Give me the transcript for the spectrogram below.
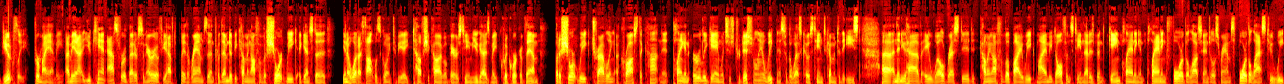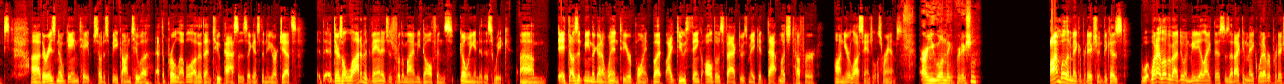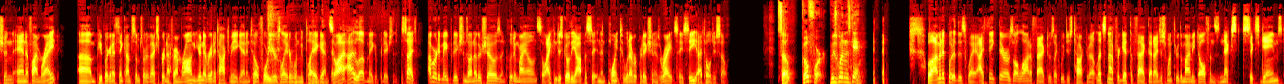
beautifully for Miami. I mean, you can't ask for a better scenario if you have to play the Rams than for them to be coming off of a short week against a, you know, what I thought was going to be a tough Chicago Bears team. You guys made quick work of them, but a short week traveling across the continent, playing an early game, which is traditionally a weakness for the West Coast teams coming to the East. Uh, and then you have a well rested, coming off of a bye week Miami Dolphins team that has been game planning and planning for the Los Angeles Rams for the last two weeks. Uh, there is no game tape, so to speak, on Tua at the pro level other than two passes against the New York Jets. There's a lot of advantages for the Miami Dolphins going into this week. Um, it doesn't mean they're going to win, to your point, but I do think all those factors make it that much tougher on your Los Angeles Rams. Are you willing to make a prediction? I'm willing to make a prediction because w- what I love about doing media like this is that I can make whatever prediction, and if I'm right, um, people are going to think I'm some sort of expert, and if I'm wrong, you're never going to talk to me again until four years later when we play again. So I, I love making predictions. Besides, I've already made predictions on other shows, including my own, so I can just go the opposite and then point to whatever prediction is right and say, "See, I told you so." So go for it. Who's winning this game? Well, I'm going to put it this way. I think there's a lot of factors like we just talked about. Let's not forget the fact that I just went through the Miami Dolphins' next six games.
